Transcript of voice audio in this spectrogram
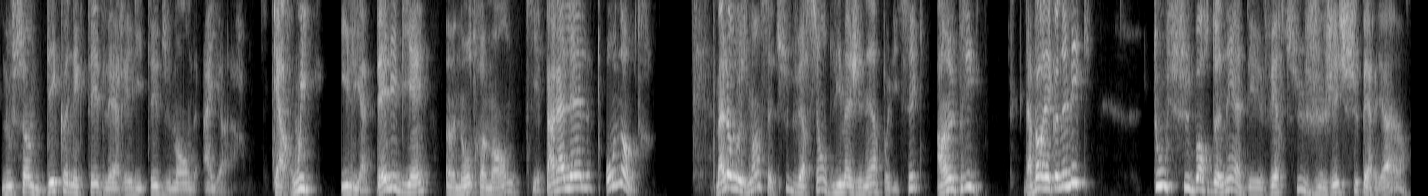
nous sommes déconnectés de la réalité du monde ailleurs. Car oui, il y a bel et bien un autre monde qui est parallèle au nôtre. Malheureusement, cette subversion de l'imaginaire politique a un prix. D'abord économique. Tout subordonné à des vertus jugées supérieures,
